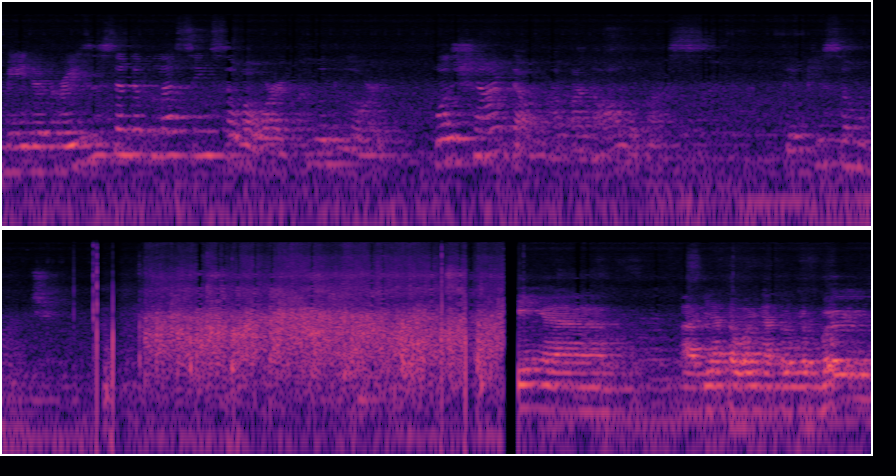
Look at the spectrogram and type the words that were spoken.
May the graces and the blessings of our good Lord will shine down upon all of us. Thank you so much. Uh, uh, ginatawag natin nga BERT,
